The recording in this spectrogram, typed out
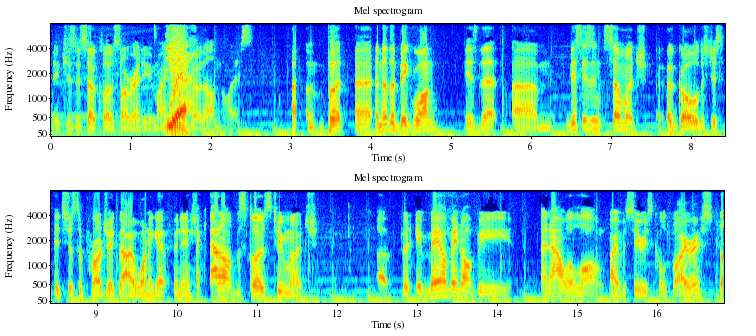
because we're so close already. We might Yeah. go down the list. Um, but uh, another big one is that um, this isn't so much a goal. It's just it's just a project that I want to get finished. I cannot disclose too much, uh, but it may or may not be an hour long. I have a series called Virus. The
